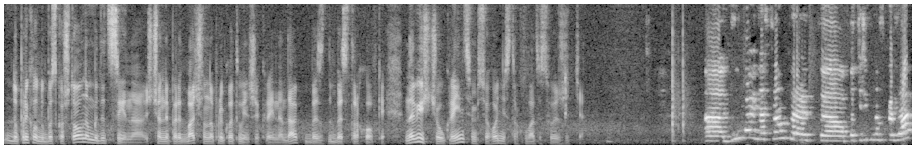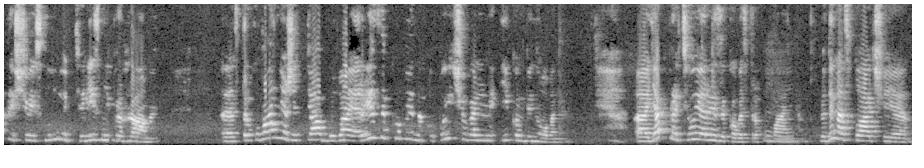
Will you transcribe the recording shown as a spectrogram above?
до прикладу, безкоштовна медицина, що не передбачено, наприклад, в інших країнах, да, без, без страховки. Навіщо українцям сьогодні страхувати своє життя? Думаю, насамперед потрібно сказати, що існують різні програми. Е, Страхування життя буває ризикове, накопичувальне і комбіноване. Е, Як працює ризикове страхування? Людина сплачує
